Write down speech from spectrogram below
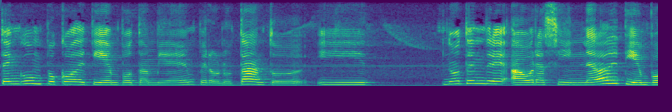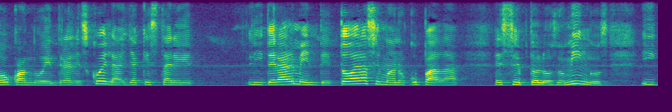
Tengo un poco de tiempo también, pero no tanto. Y no tendré ahora sí nada de tiempo cuando entre a la escuela, ya que estaré literalmente toda la semana ocupada, excepto los domingos. Y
